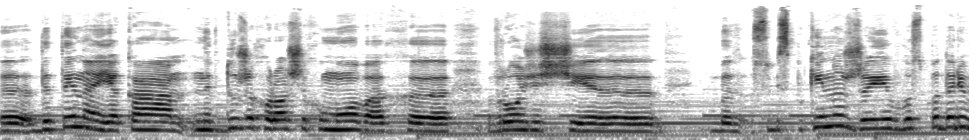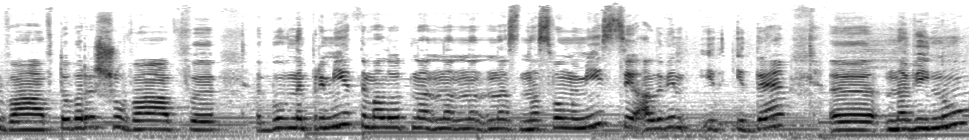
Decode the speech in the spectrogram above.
е, дитина, яка не в дуже хороших умовах е, в рожищі. Е, собі спокійно жив, господарював, товаришував, е, був непримітним, але от на на, на, на своєму місці, але він іде е, на війну.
